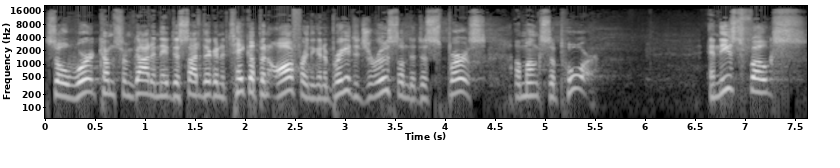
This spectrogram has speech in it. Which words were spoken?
So a word comes from God, and they've decided they're going to take up an offering. They're going to bring it to Jerusalem to disperse amongst the poor. And these folks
